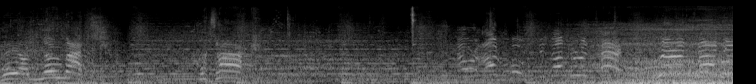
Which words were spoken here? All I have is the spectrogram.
They are no match! Attack! Our outpost is under attack! We're attacking!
